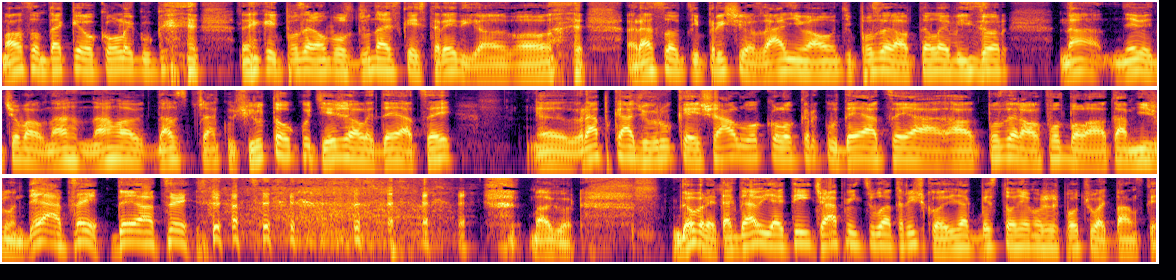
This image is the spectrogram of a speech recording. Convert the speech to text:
mal som takého kolegu, ten keď pozeral, on bol z Dunajskej stredy a, a raz som ti prišiel za ním a on ti pozeral televízor na, neviem čo mal na, na hlave, na nejakú šiltovku tiež, ale DAC rapkáč v ruke, šálu okolo krku DAC a, a pozeral fotbal a tam nič len DAC, DAC, DAC. Magor. Dobre, tak David, aj ty čapicu a tričko, inak bez toho nemôžeš počúvať pánske.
